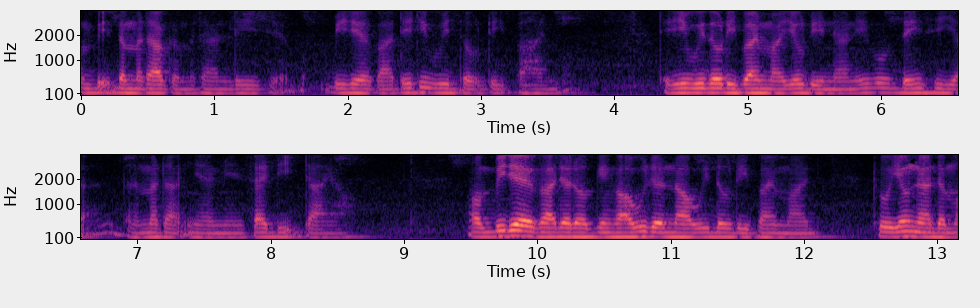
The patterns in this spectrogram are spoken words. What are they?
အပိသမထကမ္မဋ္ဌာန်း40ပေါ့ပြီးတဲ့အခါဒိဋ္ဌိဝိသုဒ္ဓိဘိုင်းပေါ့ဒိဋ္ဌိဝိသုဒ္ဓိဘိုင်းမှာယုတ်ဒီနံတွေကိုသိသိရသမထဉာဏ်မြင်စိုက်သည့်တိုင်အောင်ဟောပြီးတဲ့အခါကျတော့ကင်္ခာဝိဒနာဝိသုဒ္ဓိဘိုင်းမှာဒထိုယုံနာဓမ္မ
